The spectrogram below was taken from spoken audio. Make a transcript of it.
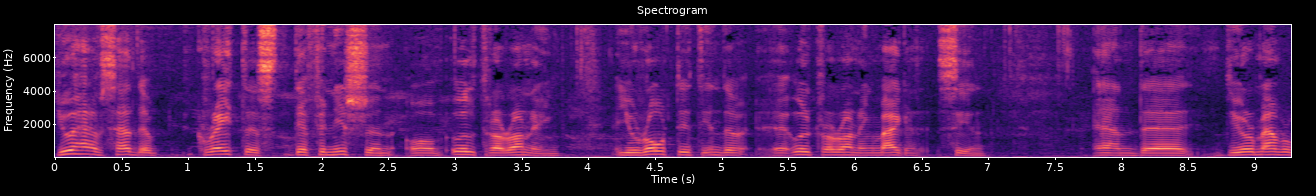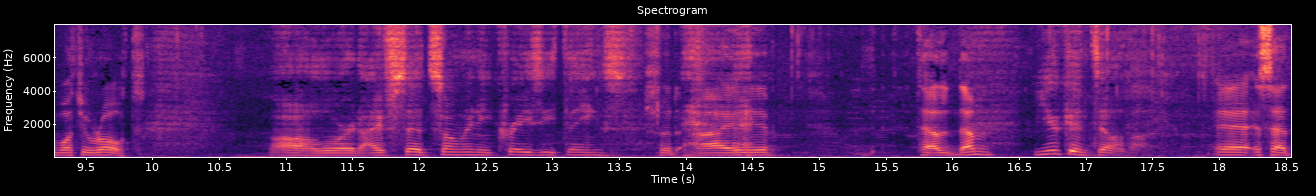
You have said the greatest definition of ultra running. You wrote it in the uh, Ultra Running magazine. And uh, do you remember what you wrote? oh, Lord, I've said so many crazy things. Should I tell them? You can tell them. uh, is that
